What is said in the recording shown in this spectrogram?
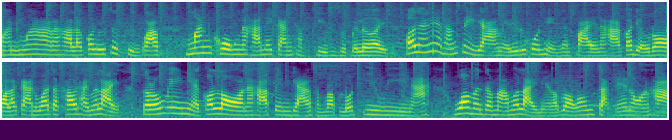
มันมากนะคะ แล้วก็รู้สึกถึงความมั่นคงนะคะ ในการขับขี่สุดๆไปเลย เพราะฉะนั้นเนี่ยทั้ง4ยางเนี่ยที่ทุกคนเห็นกันไปนะคะ ก็เดี๋ยวรอแล้วกันว่าจะเข้าไทยเมื่อไหร่สำหรับเองเนี่ยก็รอนะคะ เป็นยางสำหรับรถ EV นะ ว่ามันจะมาเมื่อไหร่เนี่ยรับรองว่ามันจัดแน่นอนค่ะ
